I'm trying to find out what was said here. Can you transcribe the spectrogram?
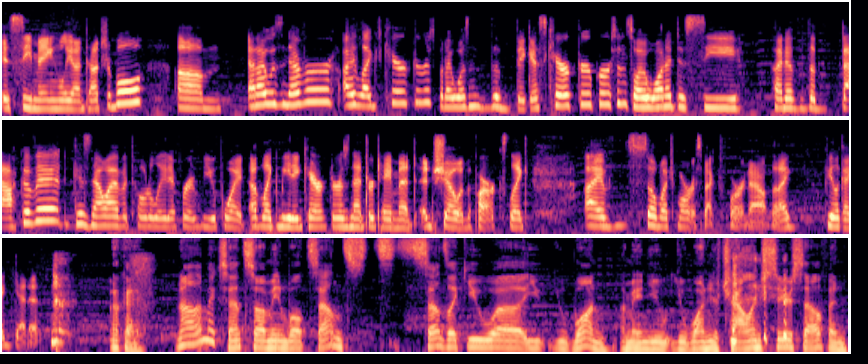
is seemingly untouchable? Um, and I was never, I liked characters, but I wasn't the biggest character person. So I wanted to see kind of the back of it because now I have a totally different viewpoint of like meeting characters and entertainment and show in the parks. Like I have so much more respect for it now that I feel like I get it. okay. No, that makes sense. So I mean, well, it sounds sounds like you uh, you you won. I mean, you you won your challenge to yourself, and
